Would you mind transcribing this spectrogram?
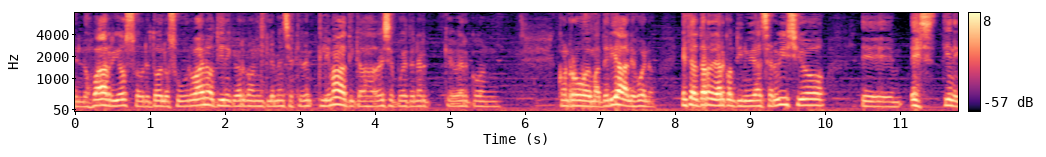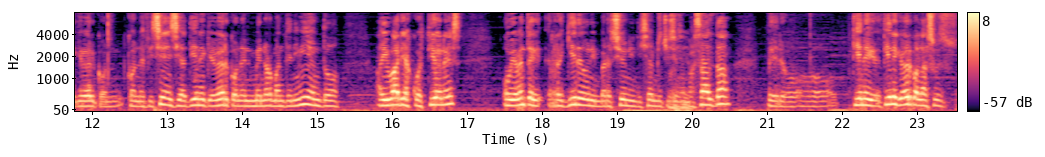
en los barrios, sobre todo en los suburbanos, tiene que ver con inclemencias clim- climáticas, a veces puede tener que ver con, con robo de materiales. Bueno, es tratar de dar continuidad al servicio, eh, es, tiene que ver con, con la eficiencia, tiene que ver con el menor mantenimiento. Hay varias cuestiones obviamente requiere de una inversión inicial muchísimo Sí. más alta, pero tiene, tiene que ver con la sus-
